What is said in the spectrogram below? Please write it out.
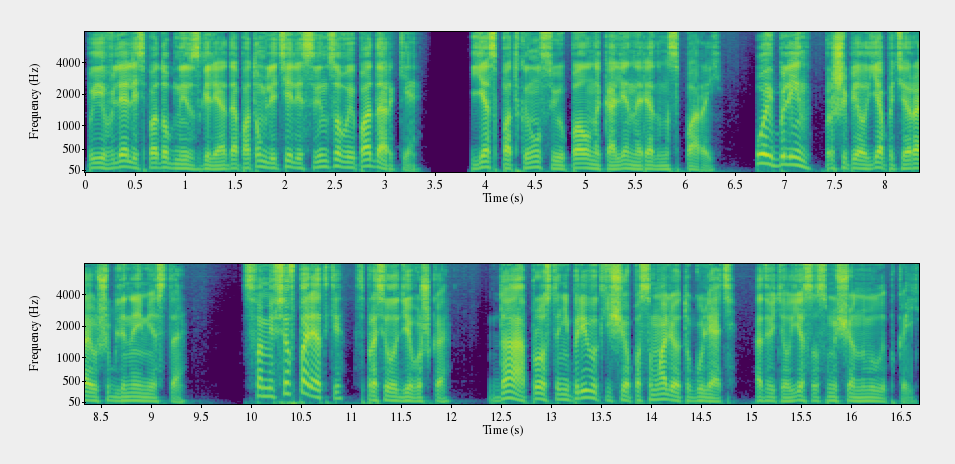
появлялись подобные взгляды, а потом летели свинцовые подарки. Я споткнулся и упал на колено рядом с парой. «Ой, блин!» — прошипел я, потирая ушибленное место. «С вами все в порядке?» — спросила девушка. «Да, просто не привык еще по самолету гулять» ответил я со смущенной улыбкой.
